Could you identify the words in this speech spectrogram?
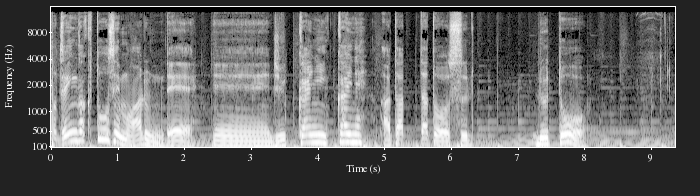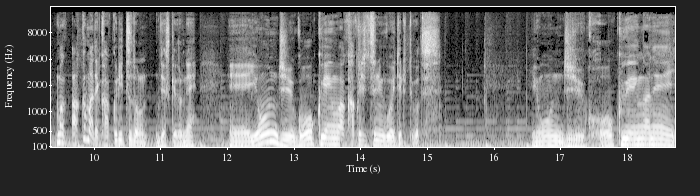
ぱ全額当選もあるんで、えー、10回に1回ね当たったとするとまああくまで確率論ですけどね、えー、45億円は確実に動いてるってことです。45億円がね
